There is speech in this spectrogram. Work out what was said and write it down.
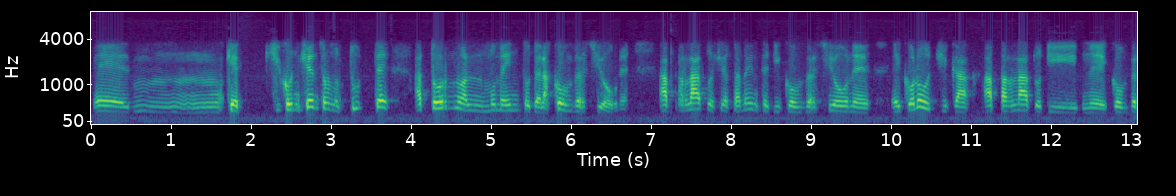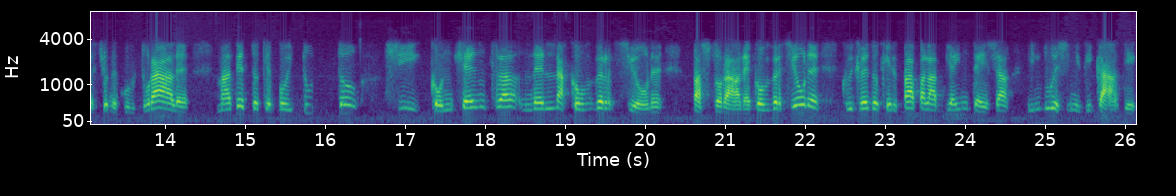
eh, mm, che si concentrano tutte attorno al momento della conversione. Ha parlato certamente di conversione ecologica, ha parlato di eh, conversione culturale, ma ha detto che poi tutto si concentra nella conversione pastorale. Conversione qui credo che il Papa l'abbia intesa in due significati,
